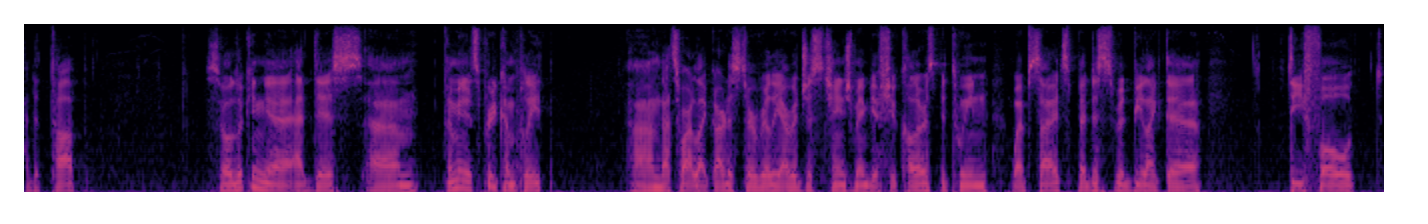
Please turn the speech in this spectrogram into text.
at the top so looking uh, at this, um, I mean, it's pretty complete. Um, that's why I like Artisteer. Really, I would just change maybe a few colors between websites, but this would be like the default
